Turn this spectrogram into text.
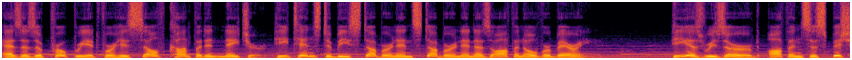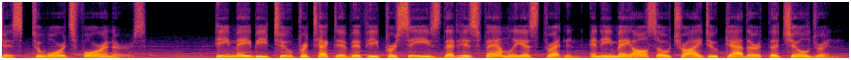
As is appropriate for his self-confident nature, he tends to be stubborn and stubborn and is often overbearing. He is reserved, often suspicious, towards foreigners. He may be too protective if he perceives that his family is threatened, and he may also try to gather the children.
